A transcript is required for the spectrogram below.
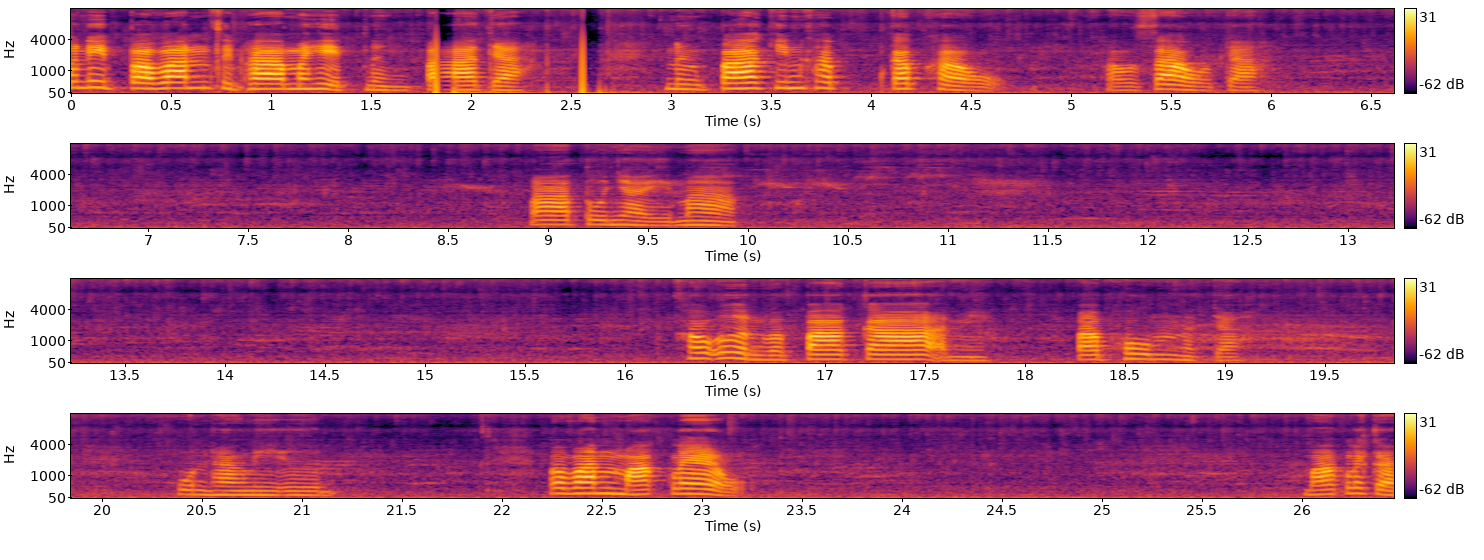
มื่อนี้ปลาวันสิพามาเห็ดหนึ่งปลาจ้ะหนึ่งปลากินครับกับเขาเขาเศร้าจ้ะปลาตัวใหญ่มาก เขาเอิ่นว่าปลากาอันนี้ปลาพมนะจ๊ะคุณทางนี้เอิ่นปลาวันมักแล้วมักเลยกะ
